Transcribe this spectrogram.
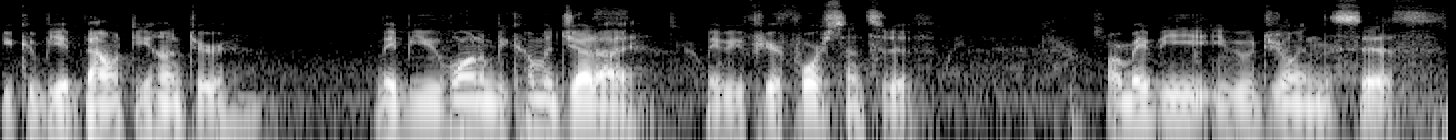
You could be a bounty hunter. Maybe you want to become a Jedi. Maybe if you're force sensitive. Or maybe you would join the Sith.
